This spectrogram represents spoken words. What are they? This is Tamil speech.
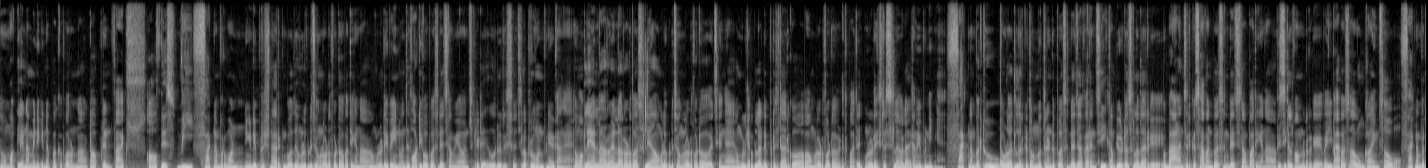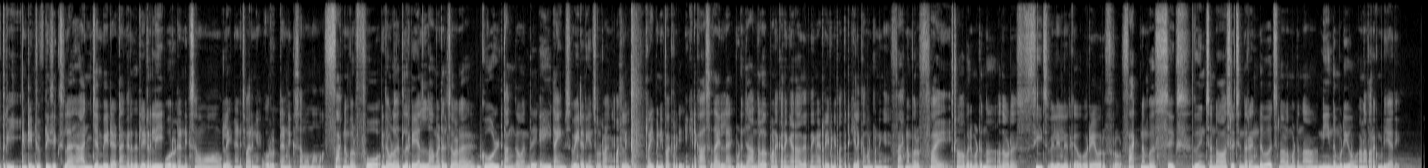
ஸோ மக்களே நம்ம இன்றைக்கி என்ன பார்க்க போகிறோம்னா top ten facts of this we fact number one நீங்கள் டிப்ரெஷனாக இருக்கும்போது உங்களுக்கு பிடிச்சவங்களோட ஃபோட்டோ பார்த்தீங்கன்னா உங்களுடைய பெயின் வந்து ஃபார்ட்டி ஃபோர் பர்சன்டேஜ் கம்மியாகும்னு சொல்லிட்டு ஒரு ரிசர்ச்சில் ப்ரூவன் பண்ணியிருக்காங்க. ஸோ மக்களே எல்லாரும் எல்லாரோட பர்ஸ்லேயும் அவங்களுக்கு பிடிச்சவங்களோட ஃபோட்டோ வச்சுக்கோங்க. உங்களுக்கு எப்பெல்லாம் டிப்ரெஸ்டாக இருக்கோ அப்போ அவங்களோட ஃபோட்டோ எடுத்து பார்த்து உங்களுடைய ஸ்ட்ரெஸ் லெவலை கம்மி பண்ணிக்கங்க. ஃபேக்ட் நம்பர் டூ உலகத்தில் இருக்க தொண்ணூற்றி ரெண்டு பர்சன்டேஜ் ஆஃப் கரன்சி கம்ப்யூட்டர்ஸில் தான் இருக்குது இப்போ பேலன்ஸ் இருக்க செவன் பர்சன்டேஜ் தான் பார்த்தீங்கன்னா ஃபிசிக்கல் ஃபார்மில் இருக்குது பை பேப்பர்ஸாகவும் காயின்ஸாகவும் fact number three nineteen fifty சிக்ஸில் அஞ்சு எம்பி டேட்டாங்கிறது லிட்டரலி ஒரு டன்னுக்கு சமமாகலே நினச்சி பாருங்க. ஒரு டன்னுக்கு சமமாமா. ஃபேக்ட் நம்பர் ஃபோர் இந்த உலகத்தில் இருக்க எல்லா மெட்டல்ஸோட கோல்டு தங்க வந்து எயிட் டைம்ஸ் வெயிட் அதிகம்னு சொல்கிறாங்க மக்களே ட்ரை பண்ணி பார்க்குறதுக்கு என்கிட்ட காசு தான் இல்லை. முடிஞ்சால் அந்த அளவுக்கு பணக்காரங்க யாராவது இருந்தீங்கன்னா ட்ரை பண்ணி பார்த்துட்டு கீழே கமெண்ட் பண்ணுங்க. ஃபேக்ட் நம்பர் ஃபைவ் ஸ்ட்ராபெரி மட்டும்தான் அதோட சீட்ஸ் வெளியில் இருக்க ஒரே ஒரு fruit fact number six queens and ostrich இந்த ரெண்டு வேர்ட்ஸ்னால மட்டும்தான் நீந்த முடியும் ஆனால் பறக்க முடியாது.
